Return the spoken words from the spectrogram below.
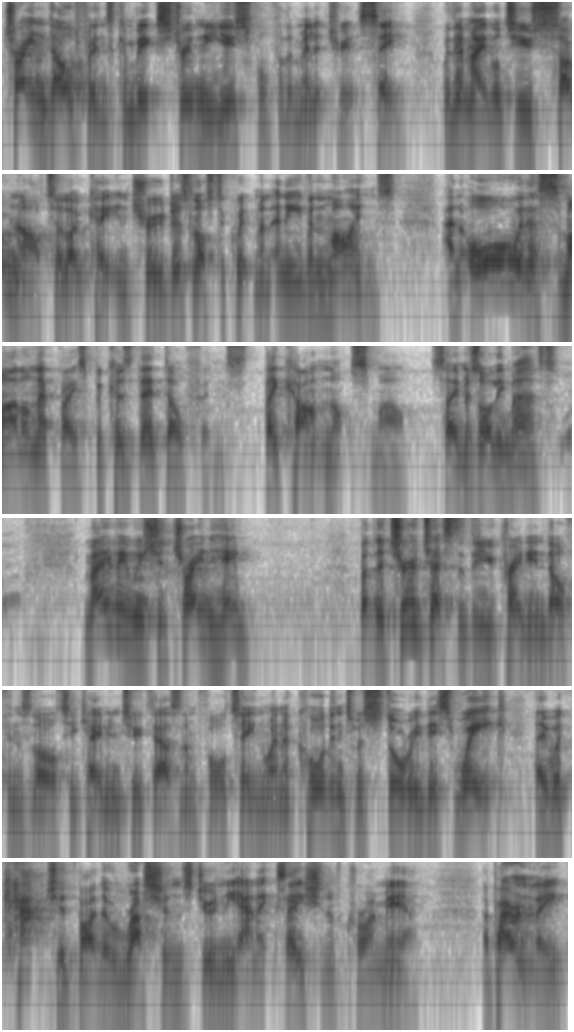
Trained dolphins can be extremely useful for the military at sea, with them able to use sonar to locate intruders, lost equipment, and even mines. And all with a smile on their face because they're dolphins. They can't not smile. Same as Ollie Murs. Maybe we should train him. But the true test of the Ukrainian Dolphins' loyalty came in 2014 when, according to a story this week, they were captured by the Russians during the annexation of Crimea. Apparently,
